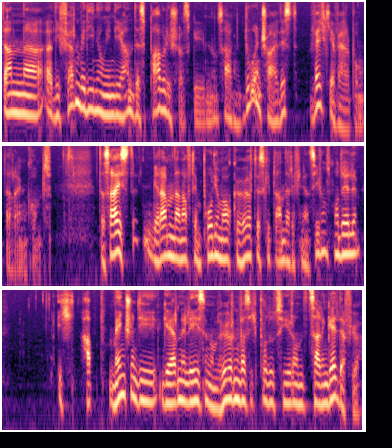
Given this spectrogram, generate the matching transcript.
dann äh, die Fernbedienung in die Hand des Publishers geben und sagen, du entscheidest, welche Werbung da reinkommt. Das heißt, wir haben dann auf dem Podium auch gehört, es gibt andere Finanzierungsmodelle. Ich habe Menschen, die gerne lesen und hören, was ich produziere und zahlen Geld dafür.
